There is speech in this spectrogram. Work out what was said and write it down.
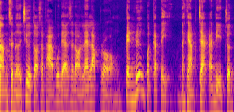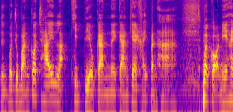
นำเสนอชื่อต่อสภาผู้แทนราษฎรและรับรอง เป็นเรื่องปกตินะครับจากอดีตจนถึงปัจจุบันก็ใช้หลักคิดเดียวกันในการแก้ไขปัญหา เมื่อก่อนนี้ให้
